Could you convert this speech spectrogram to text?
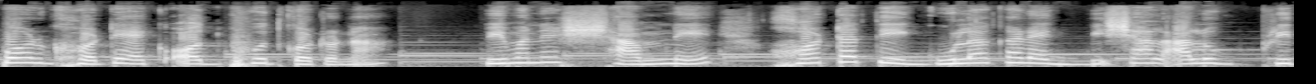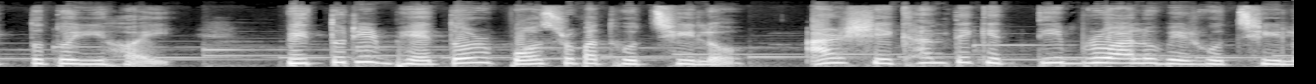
পর ঘটে এক অদ্ভুত ঘটনা। বিমানের সামনে হঠাৎই গোলাকার এক বিশাল আলোক বৃত্ত তৈরি হয়। বৃত্তটির ভেতর বজ্রপাত হচ্ছিল আর সেখান থেকে তীব্র আলো বের হচ্ছিল,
